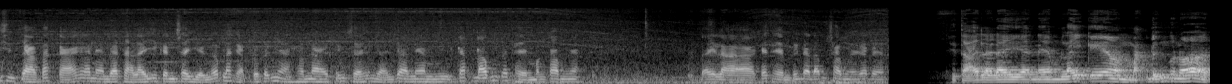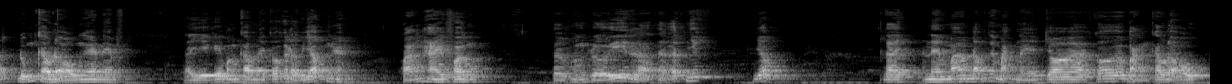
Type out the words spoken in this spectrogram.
Xin chào tất cả các anh em đã trở lại với kênh xây dựng ốp lá gạch của Tuấn nha. Hôm nay Tuấn sẽ hướng dẫn cho anh em cách đóng cái thềm ban công nha. Đây là cái thềm Tuấn đã đóng xong nha các anh em. Thì tại là đây anh em lấy cái mặt đứng của nó đúng cao độ nha anh em. Tại vì cái ban công này có cái độ dốc nha. Khoảng 2 phân. Từ phân rưỡi là ít nhất dốc. Đây, anh em đóng cái mặt này cho có bằng cao độ.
